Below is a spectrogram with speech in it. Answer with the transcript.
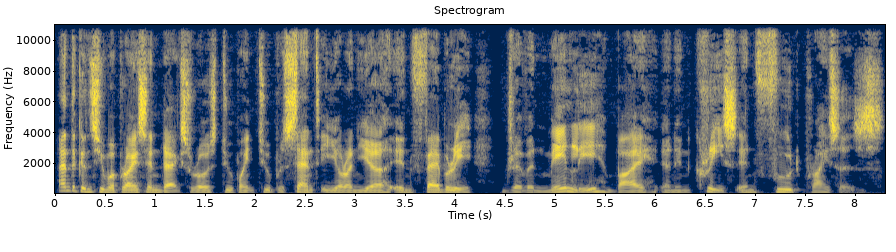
And the consumer price index rose 2.2% year on year in February, driven mainly by an increase in food prices.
